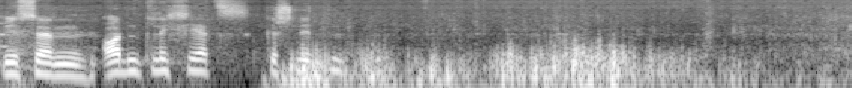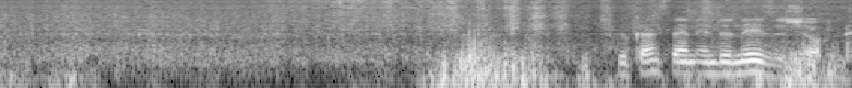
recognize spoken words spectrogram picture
Bisschen ordentlich jetzt geschnitten. Kannst dein Indonesisch auch ein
